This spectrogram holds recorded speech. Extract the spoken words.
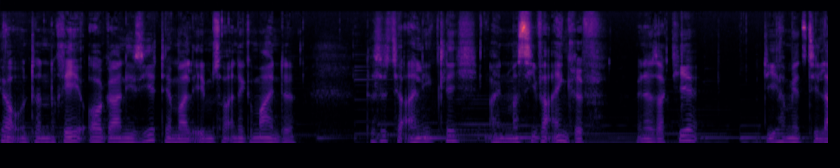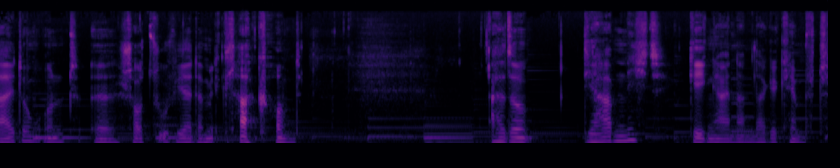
Ja, und dann reorganisiert er mal eben so eine Gemeinde. Das ist ja eigentlich ein massiver Eingriff, wenn er sagt, hier, die haben jetzt die Leitung und äh, schaut zu, wie er damit klarkommt. Also, die haben nicht gegeneinander gekämpft,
